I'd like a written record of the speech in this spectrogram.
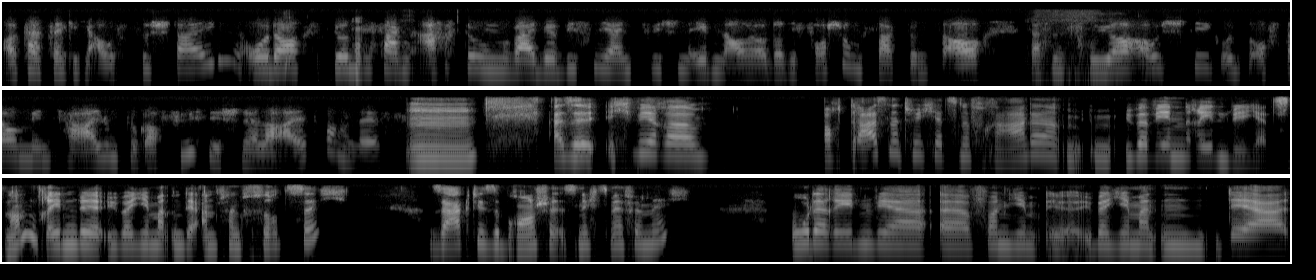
auch tatsächlich auszusteigen? Oder würden Sie sagen, Achtung, weil wir wissen ja inzwischen eben auch, oder die Forschung sagt uns auch, dass ein früher Ausstieg uns oft auch mental und sogar physisch schneller altern lässt? Mhm. Also ich wäre auch da ist natürlich jetzt eine Frage, über wen reden wir jetzt? Ne? Reden wir über jemanden, der Anfang 40 sagt, diese Branche ist nichts mehr für mich? Oder reden wir äh, von je, äh, über jemanden, der,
